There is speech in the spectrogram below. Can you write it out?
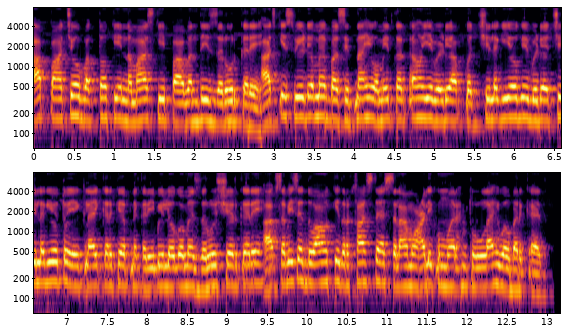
आप पाँचों वक्तों की नमाज़ की पाबंदी ज़रूर करें। आज की इस वीडियो में बस इतना ही। उम्मीद करता हूँ ये वीडियो आपको अच्छी लगी होगी। वीडियो अच्छी लगी हो तो एक लाइक करके अपने करीबी लोगों में ज़रूर शेयर करें। आप सभी से दुआओं की दरखास्त है। असल वरहमल वर्क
